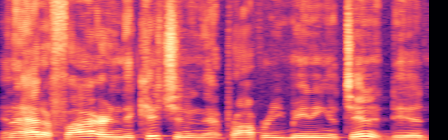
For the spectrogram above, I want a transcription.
and I had a fire in the kitchen in that property, meaning a tenant did,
